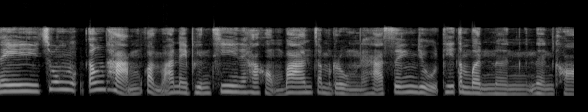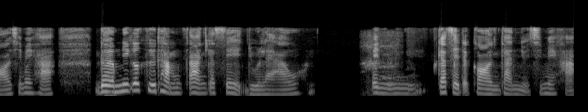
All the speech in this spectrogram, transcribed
ในช่วง ต้องถามก่อนว่าในพื้นที่นะคะของบ้านจำรุงนะคะ ซึ่งอยู่ที่ตำบลเนิน เนินคอใช่ไหมคะเดิมนี่ก็คือทำการเกษตรอยู่แล้ว เป็นเกษตรกรกันอยู่ใช่ไหมคะ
